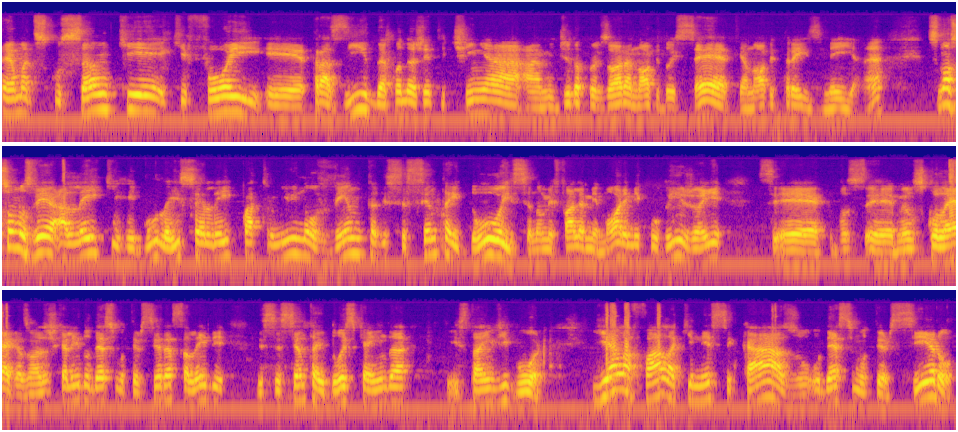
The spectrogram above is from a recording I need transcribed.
é uma discussão que, que foi é, trazida quando a gente tinha a medida provisória 927, a 936, né? Se nós formos ver a lei que regula isso, é a lei 4.090 de 62, se não me falha a memória, me corrijo aí, é, você, meus colegas, mas acho que a lei do 13º é essa lei de, de 62 que ainda está em vigor. E ela fala que nesse caso, o 13 terceiro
